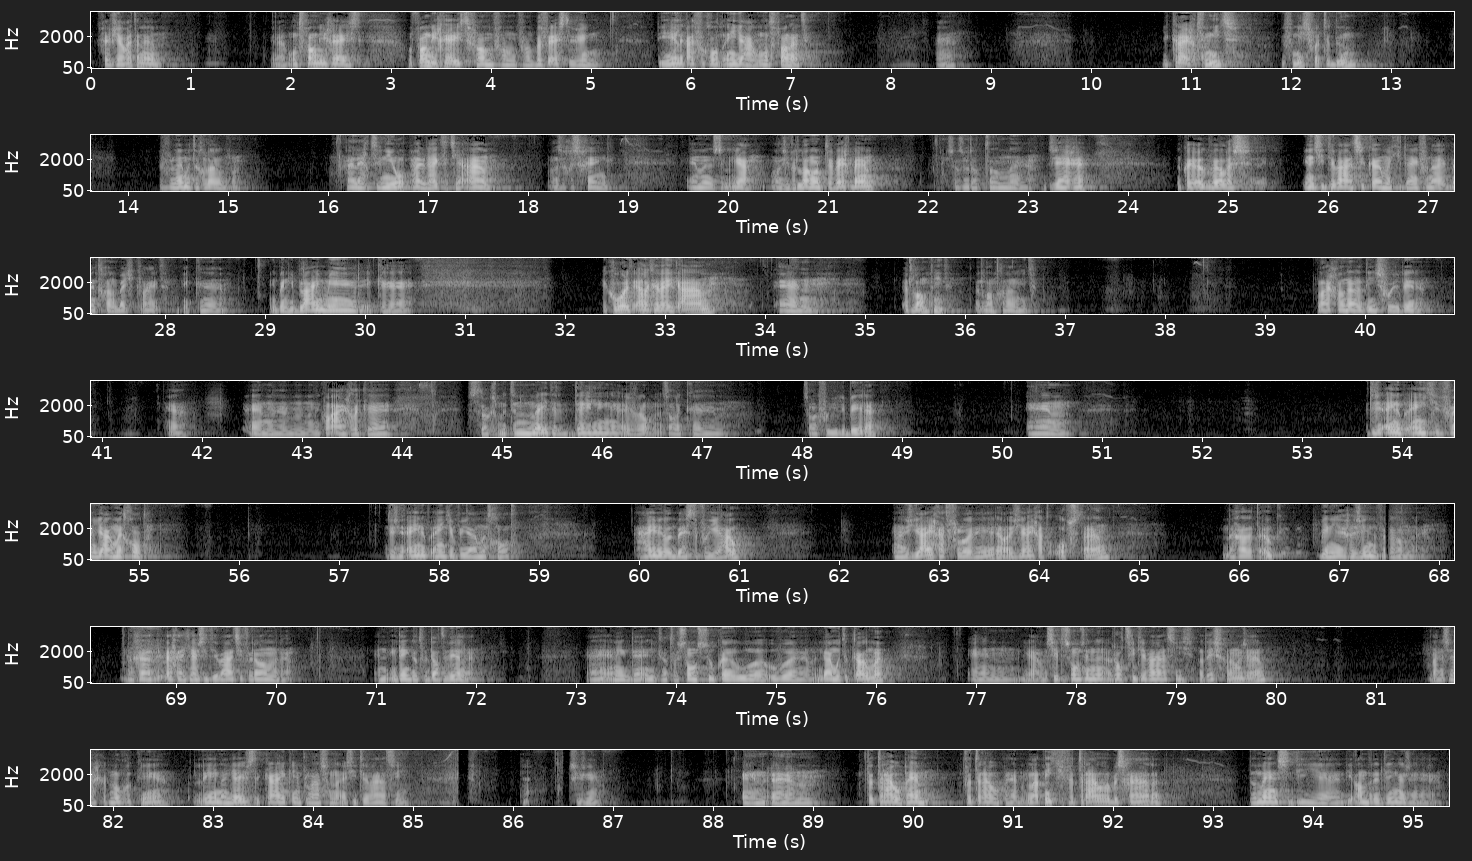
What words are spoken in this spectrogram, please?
Geef je hart aan hem. Ja, ontvang die geest. Ontvang die geest van, van, van bevestiging. Die heerlijkheid van God in jou. Ontvang het. Je krijgt het voor niets. Is voor niets voor te doen. Je hoeft alleen maar te geloven. Hij legt het je niet op, hij reikt het je aan. Als een geschenk. En ja, als je wat langer op de weg bent, zoals we dat dan uh, zeggen, dan kan je ook wel eens in een situatie komen dat je denkt van nou, ik ben het gewoon een beetje kwijt. Ik, uh, ik ben niet blij meer. Ik, uh, ik hoor het elke week aan en het landt niet. Het landt gewoon niet. Laat gewoon naar de dienst voor je bidden. Ja? En um, ik wil eigenlijk uh, straks met de mededelingen, even, zal, ik, uh, zal ik voor jullie bidden. En het is één op eentje van jou met God. Het is een één op eentje van jou met God. Hij wil het beste voor jou. En als jij gaat floreren, als jij gaat opstaan, dan gaat het ook binnen je gezin veranderen. Dan gaat, dan gaat jouw situatie veranderen. En ik denk dat we dat willen. En ik denk dat we soms zoeken hoe we, hoe we daar moeten komen. En ja, we zitten soms in rotsituaties, dat is gewoon zo. Maar dan zeg ik het nog een keer. Leer naar Jezus te kijken in plaats van naar de situatie. Excuseer. En um, vertrouw op Hem. Vertrouw op hem. Laat niet je vertrouwen beschaden door mensen die, uh, die andere dingen zeggen.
